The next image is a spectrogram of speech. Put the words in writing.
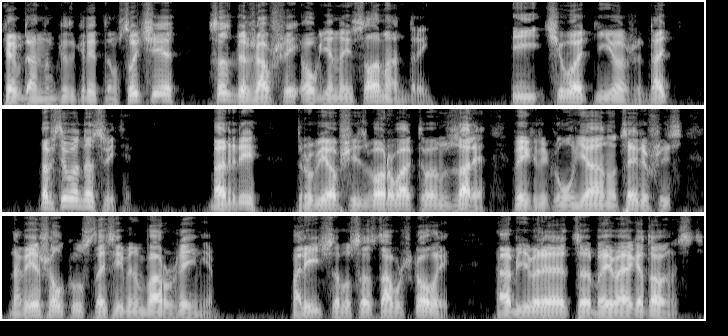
как в данном конкретном случае со сбежавшей огненной саламандрой. И чего от нее ожидать? А всего на свете. Барри, труби общий сбор в актовом зале, выкрикнул я, нацелившись на вешалку с носимым вооружением. По личному составу школы объявляется боевая готовность.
